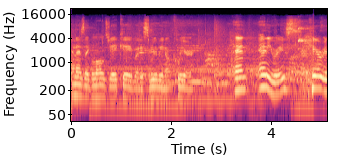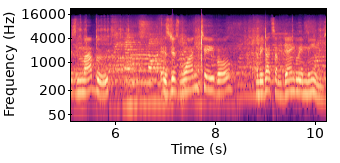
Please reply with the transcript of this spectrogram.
And there's like lol JK, but it's really not clear. And anyways, here is my booth. It's just one table, and we got some dangling memes.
